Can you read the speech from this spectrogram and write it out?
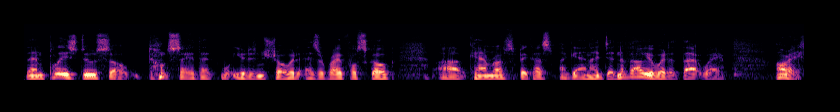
then please do so. Don't say that you didn't show it as a rifle scope uh, camera because, again, I didn't evaluate it that way. All right,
